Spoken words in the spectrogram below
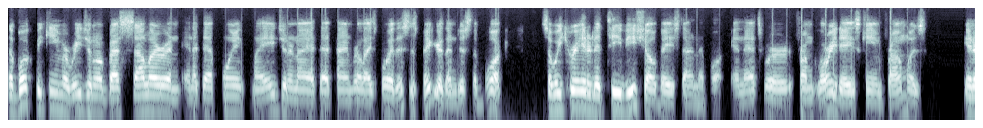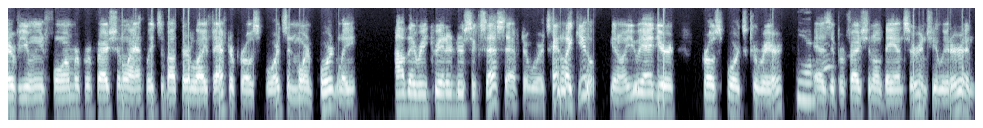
the book became a regional bestseller. And, and at that point, my agent and I at that time realized, boy, this is bigger than just a book. So we created a TV show based on the book. And that's where From Glory Days came from, was interviewing former professional athletes about their life after pro sports and more importantly, how they recreated their success afterwards. Kind of like you, you know, you had your pro sports career yeah. as a professional dancer and cheerleader and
